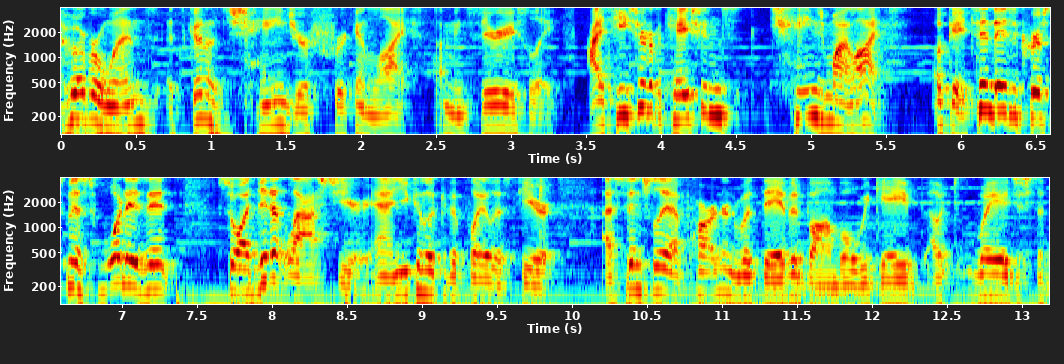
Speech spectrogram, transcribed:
Whoever wins, it's gonna change your freaking life. I mean, seriously. IT certifications change my life. Okay, 10 Days of Christmas, what is it? So I did it last year, and you can look at the playlist here. Essentially, I partnered with David Bombal. We gave away just a,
